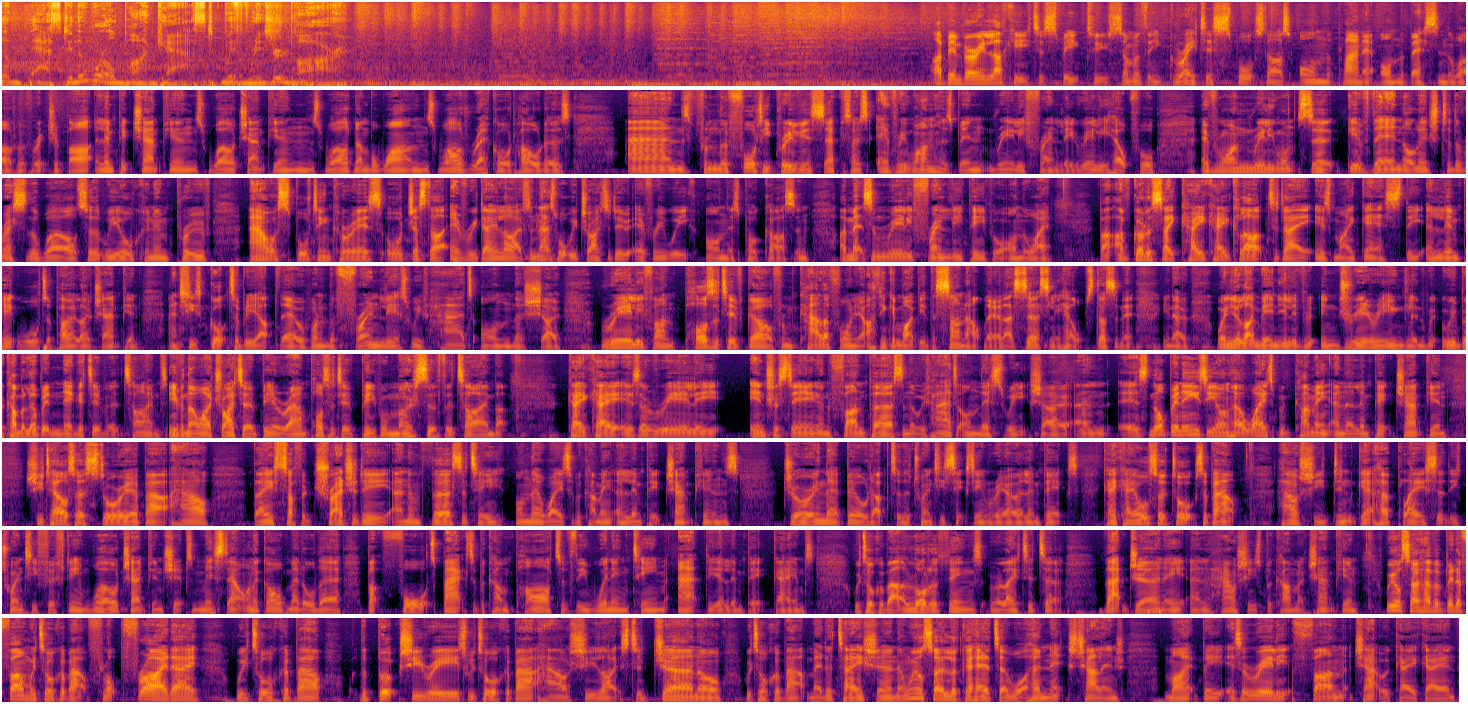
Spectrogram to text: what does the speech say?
The Best in the World podcast with Richard Parr. I've been very lucky to speak to some of the greatest sports stars on the planet on the best in the world with Richard Parr. Olympic champions, world champions, world number ones, world record holders. And from the 40 previous episodes, everyone has been really friendly, really helpful. Everyone really wants to give their knowledge to the rest of the world so that we all can improve our sporting careers or just our everyday lives. And that's what we try to do every week on this podcast. And I met some really friendly people on the way. But I've got to say, KK Clark today is my guest, the Olympic water polo champion, and she's got to be up there with one of the friendliest we've had on the show. Really fun, positive girl from California. I think it might be the sun out there. That certainly helps, doesn't it? You know, when you're like me and you live in dreary England, we, we become a little bit negative at times, even though I try to be around positive people most of the time. But KK is a really interesting and fun person that we've had on this week's show, and it's not been easy on her way to becoming an Olympic champion. She tells her story about how they suffered tragedy and adversity on their way to becoming Olympic champions during their build up to the 2016 Rio Olympics. KK also talks about how she didn't get her place at the 2015 World Championships, missed out on a gold medal there, but fought back to become part of the winning team at the Olympic Games. We talk about a lot of things related to that journey and how she's become a champion. We also have a bit of fun. We talk about Flop Friday. We talk about the book she reads, we talk about how she likes to journal, we talk about meditation, and we also look ahead to what her next challenge might be. It's a really fun chat with KK, and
